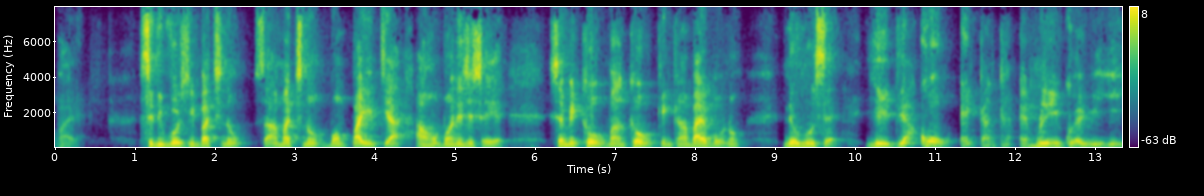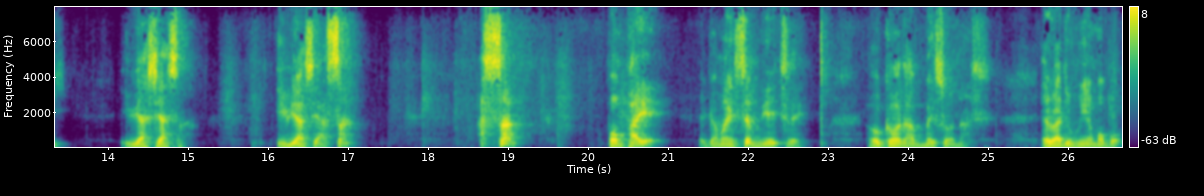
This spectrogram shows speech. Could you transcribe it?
mpaeɛ. Sɛ devotion ba kyerɛ o sɛ ama kyerɛ o bɔ mpaeɛ ti a ahombɔne nhyehyɛeɛ. Sɛ meka o manka o kenkan bible no na ehunu sɛ yɛdi ako nkanka mmerɛ yi kɔ awie yi ewiase asa. Ewiase asa. Asa bɔ mpaeɛ adwamansɛm na ɛkyerɛ oh god have mercy on us. Awurade hu yɛn mmɔbɔ.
